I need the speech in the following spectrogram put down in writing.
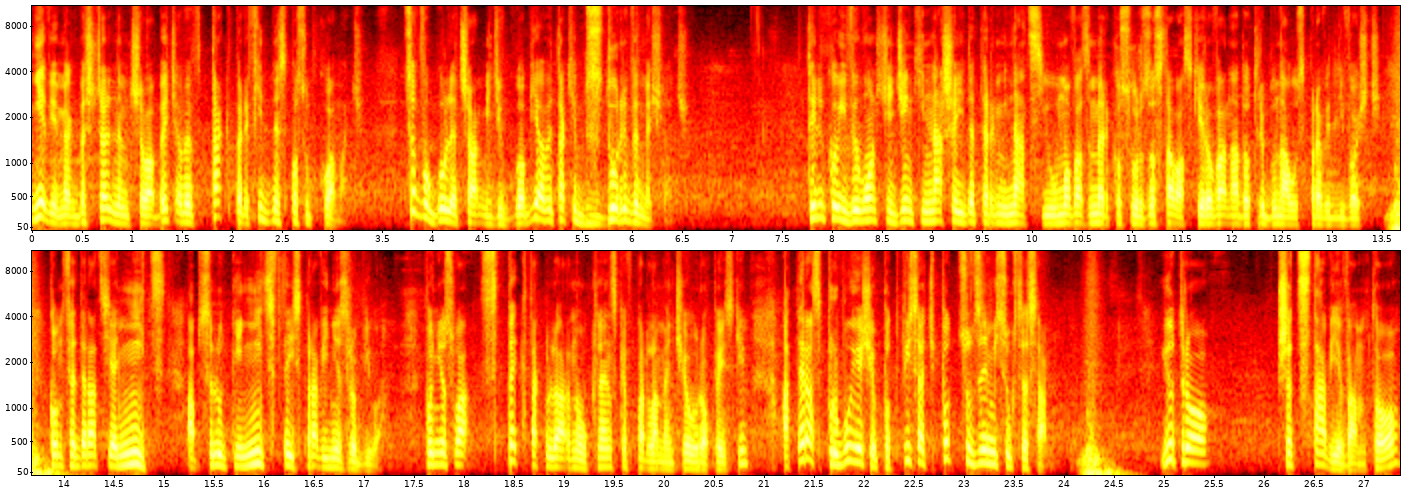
Nie wiem, jak bezczelnym trzeba być, aby w tak perfidny sposób kłamać. Co w ogóle trzeba mieć w głowie, aby takie bzdury wymyślać? tylko i wyłącznie dzięki naszej determinacji umowa z Mercosur została skierowana do Trybunału Sprawiedliwości. Konfederacja nic, absolutnie nic w tej sprawie nie zrobiła. Poniosła spektakularną klęskę w Parlamencie Europejskim, a teraz próbuje się podpisać pod cudzymi sukcesami. Jutro przedstawię Wam to,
